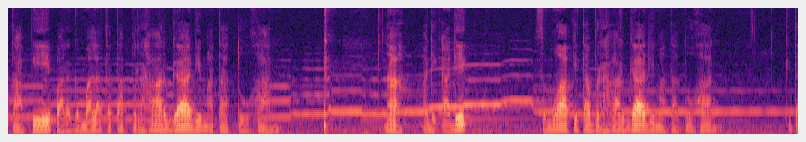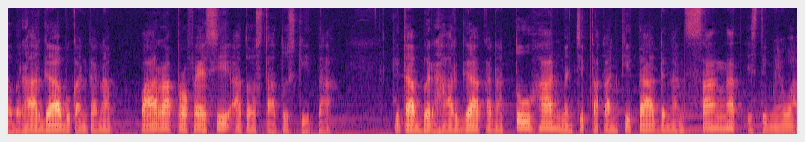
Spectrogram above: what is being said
tapi para gembala tetap berharga di mata Tuhan. Nah, adik-adik, semua kita berharga di mata Tuhan. Kita berharga bukan karena para profesi atau status kita. Kita berharga karena Tuhan menciptakan kita dengan sangat istimewa.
